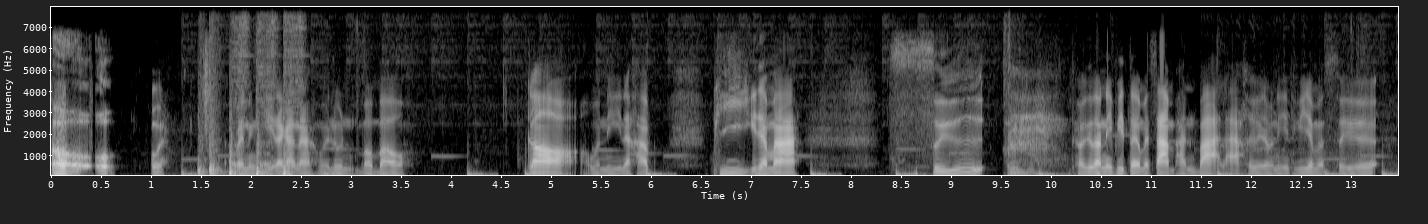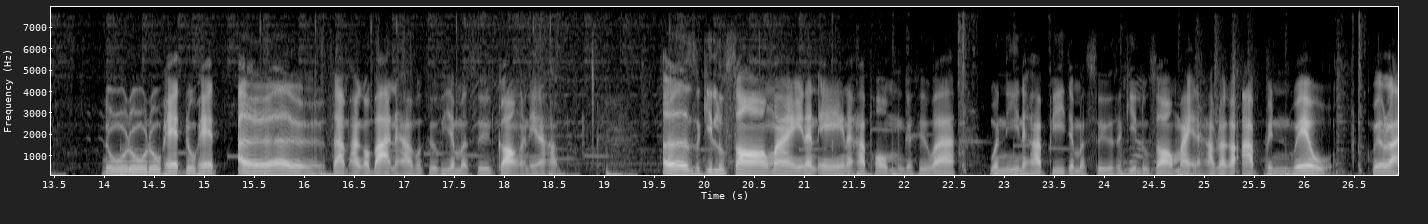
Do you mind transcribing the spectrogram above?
เออเออเอาไปหนึ่งทีแล้วกันนะวัยรุ่นเบาๆก็วันนี้นะครับ พี่ก็จะมา ซื้อคือตอนนี้พี่เติมไปสามพันบาทแล้วคือวันนี้พี่จะมาซื้อ ดูดูดูเพชรดูเพชรเออสามพันกว่าบาทนะครับ ก็คือพี่จะมาซื้อกล่องอันนี้นะครับ เออสกินลูกซองใหม่นั่นเองนะครับผมก็คือว่าวันนี้นะครับ พี่จะมาซื้อสกินลูกซองใหม่นะครับ แล้วก็อัพเป็นเวลเวลไร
